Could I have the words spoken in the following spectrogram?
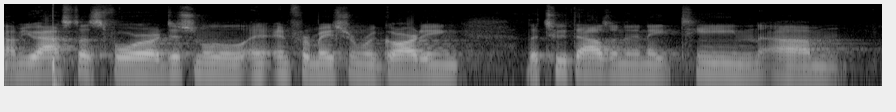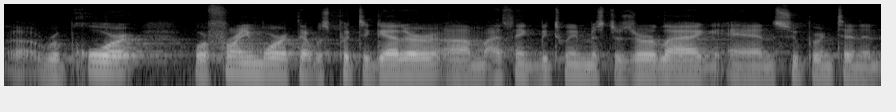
Um, You asked us for additional information regarding the 2018 um, uh, report or framework that was put together, um, I think, between Mr. Szerlag and Superintendent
